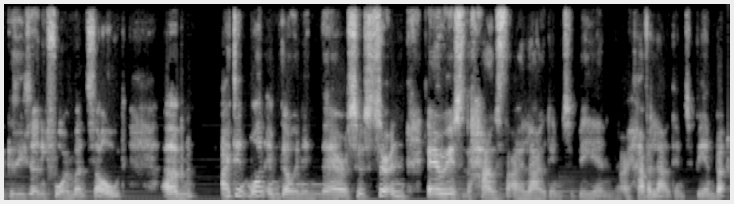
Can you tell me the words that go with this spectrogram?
because he's only four months old. Um, I didn't want him going in there. So, certain areas of the house that I allowed him to be in, I have allowed him to be in, but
